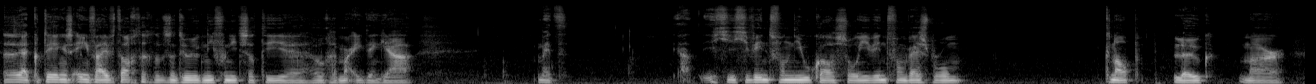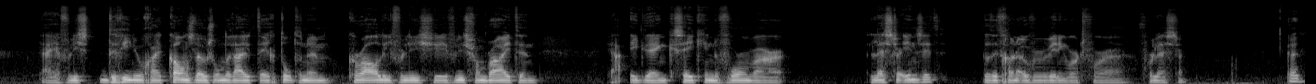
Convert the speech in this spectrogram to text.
Eh, ja, quotering is 1,85. Dat is natuurlijk niet voor niets dat die eh, hoog heeft. Maar ik denk ja, met ja, je, je wint van Newcastle en je wint van West Brom. Knap, leuk, maar ja, je verliest 3-0, ga je kansloos onderuit tegen Tottenham. Crawley verlies je, je verliest van Brighton. Ja, ik denk zeker in de vorm waar Leicester in zit, dat dit gewoon een overwinning wordt voor, eh, voor Leicester. Oké,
